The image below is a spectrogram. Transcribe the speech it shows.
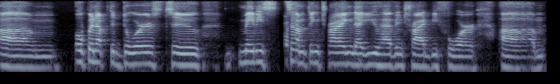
um, open up the doors to maybe something trying that you haven't tried before. Um,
